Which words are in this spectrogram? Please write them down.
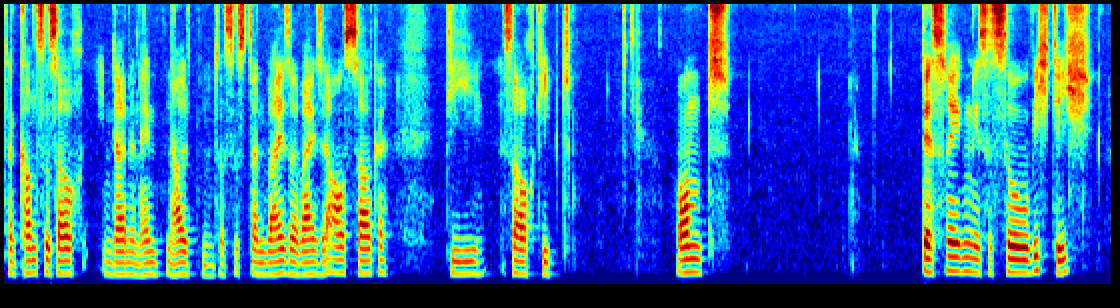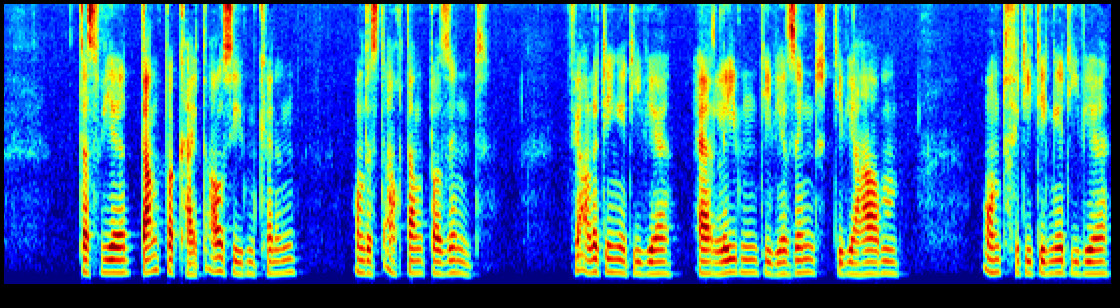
dann kannst du es auch in deinen Händen halten. Das ist eine weise, weise Aussage, die es auch gibt. Und deswegen ist es so wichtig, dass wir Dankbarkeit ausüben können und es auch dankbar sind für alle Dinge, die wir erleben, die wir sind, die wir haben und für die Dinge, die wir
